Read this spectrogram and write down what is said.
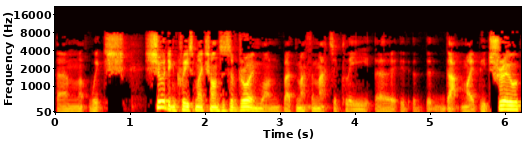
um, which should increase my chances of drawing one, but mathematically uh, it, that might be true,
